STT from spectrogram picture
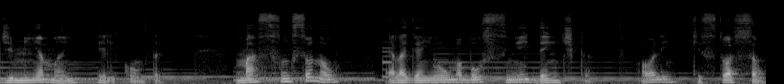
de minha mãe, ele conta. Mas funcionou. Ela ganhou uma bolsinha idêntica. Olhem que situação.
